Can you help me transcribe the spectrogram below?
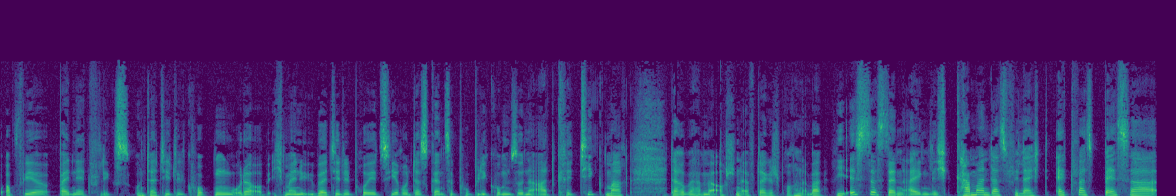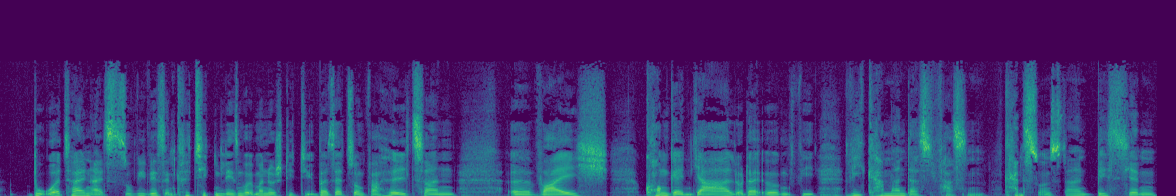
ob wir bei Netflix Untertitel gucken oder ob ich meine Übertitel projiziere und das ganze Publikum so eine Art Kritik macht, darüber haben wir auch schon öfter gesprochen. Aber wie ist das denn eigentlich? Kann man das vielleicht etwas besser beurteilen als so, wie wir es in Kritiken lesen, wo immer nur steht, die Übersetzung war hölzern, äh, weich, kongenial oder irgendwie. Wie kann man das fassen? Kannst du uns da ein bisschen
